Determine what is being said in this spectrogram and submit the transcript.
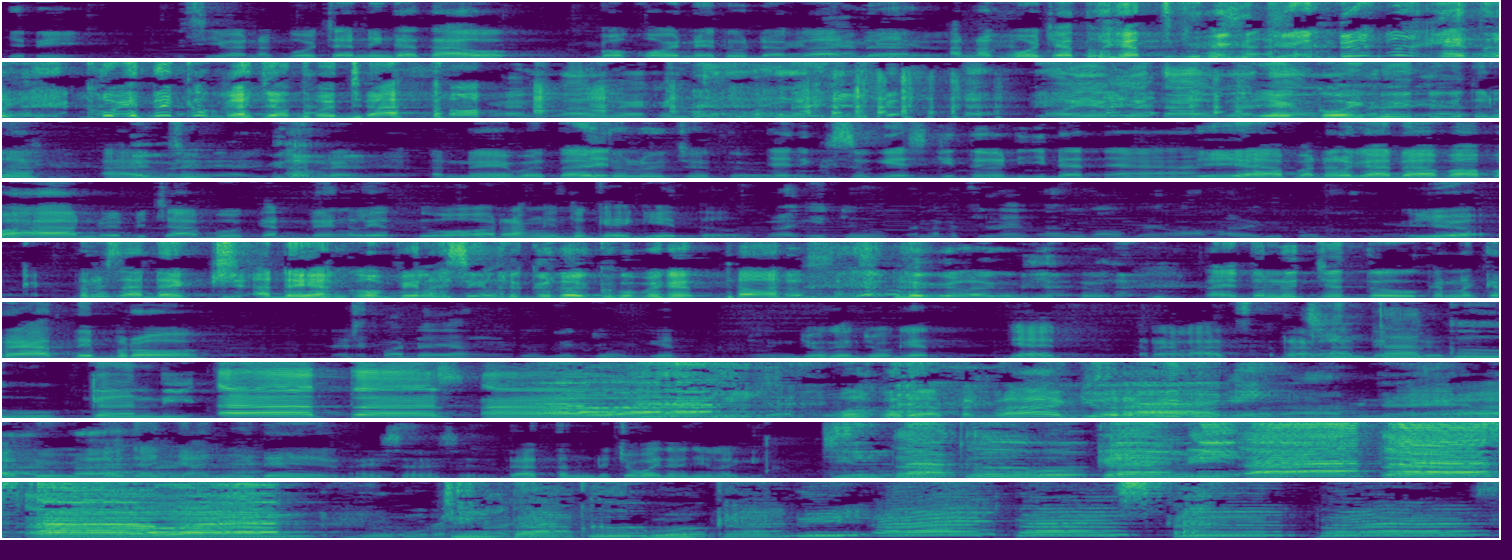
Jadi si anak bocah ini nggak tahu bahwa koinnya itu udah gak ada. Anak bocah tuh head gitu. koinnya kok gak jatuh-jatuh. Kalau gue kenceng banget. oh iya gue tahu gue ya koin gue gitu gitu lah. Anjing. lihat, gue pernah Aneh, banget. Ah, itu lucu tuh. Jadi kesuges gitu di jidatnya. Iya, padahal gak ada apa-apaan, udah dicabut. Karena dia ngeliat dua orang itu kayak gitu. Apalagi tuh anak kecilnya nganggu gue lama lagi posisinya. Iya, terus ada ada yang kompilasi lagu-lagu metal, lagu-lagu gitu. Nah itu lucu tuh, karena kreatif bro. Daripada yang joget-joget. Yang joget-joget, ya relat, relatif Cintaku juga. bukan di atas awan. Wah kok datang lagi orang. Orangnya. Waduh, jangan nyanyi deh. Ayo, sorry, sorry. Datang deh coba nyanyi lagi. Cintaku bukan di atas awan. Cintaku bukan di atas kertas.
